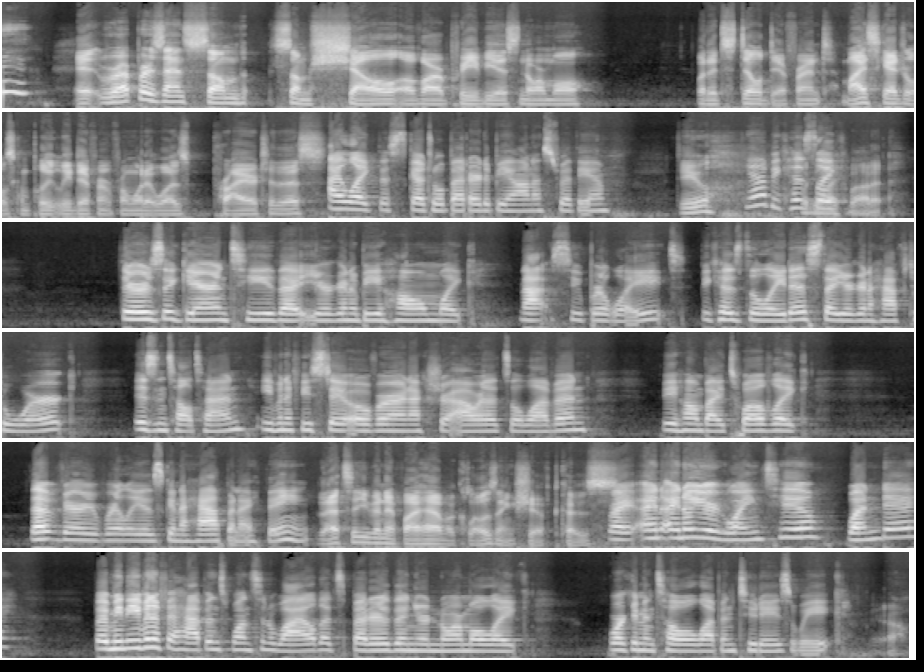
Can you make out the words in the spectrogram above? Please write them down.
It represents some some shell of our previous normal, but it's still different. My schedule is completely different from what it was prior to this. I like this schedule better, to be honest with you. Do you? Yeah, because, like like, about it? there's a guarantee that you're going to be home like not super late because the latest that you're going to have to work is until 10 even if you stay over an extra hour that's 11 be home by 12 like that very rarely is going to happen i think. That's even if I have a closing shift, because right I, I know you're going to one day but i mean even if it happens once in a while that's better than your normal like working until 11 two days a week. Yeah.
